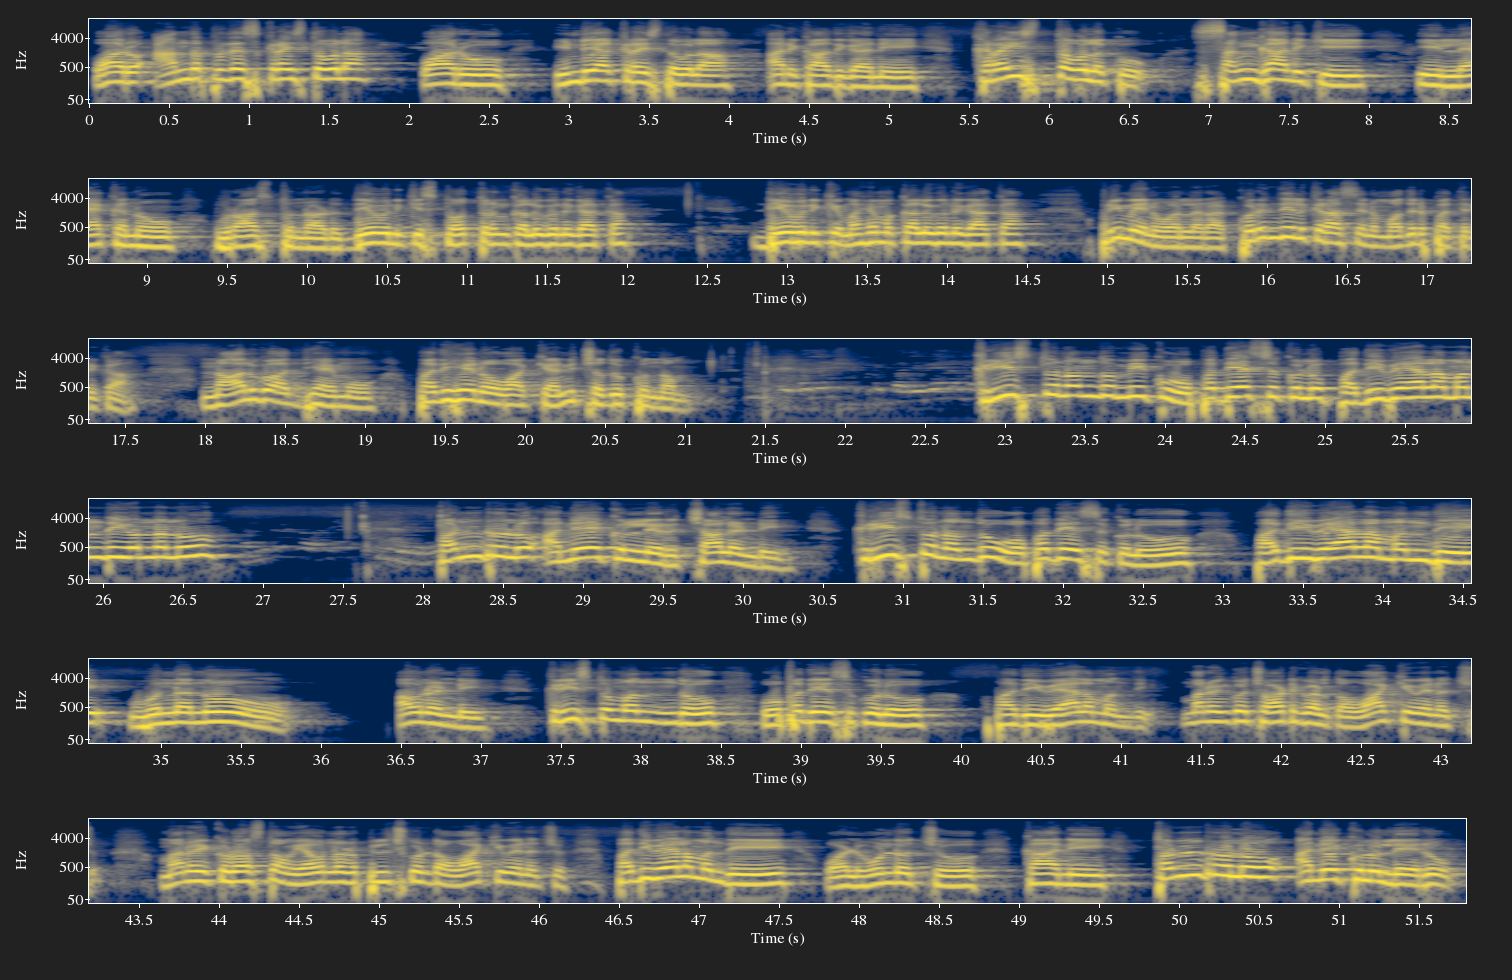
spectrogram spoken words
వారు ఆంధ్రప్రదేశ్ క్రైస్తవులా? వారు ఇండియా క్రైస్తవులా? అని కాదు కానీ క్రైస్తవులకు సంఘానికి ఈ లేఖను వ్రాస్తున్నాడు. దేవునికి స్తోత్రం కలుగునుగాక. దేవునికి మహిమ కలుగునుగాక. ప్రియమైన వాళ్ళరా కొరిందేలకు రాసిన మొదటి పత్రిక నాలుగో అధ్యాయము పదిహేనో వాక్యాన్ని చదువుకుందాం. క్రీస్తునందు మీకు ఉపదేశకులు పదివేల మంది ఉన్నను? తండ్రులు అనేకులు లేరు. చాలండి. క్రీస్తునందు ఉపదేశకులు పదివేల మంది ఉన్నను. అవునండి. క్రీస్తు మందు ఉపదేశకులు పదివేల మంది. మనం ఇంకో చోటకి వెళ్తాం వాక్యం వినొచ్చు. మనం ఇక్కడ వస్తాం ఎవరినైనా పిలుచుకుంటాం వాక్యం వినొచ్చు. పదివేల మంది వాళ్ళు ఉండొచ్చు కానీ తండ్రులు అనేకులు లేరు.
